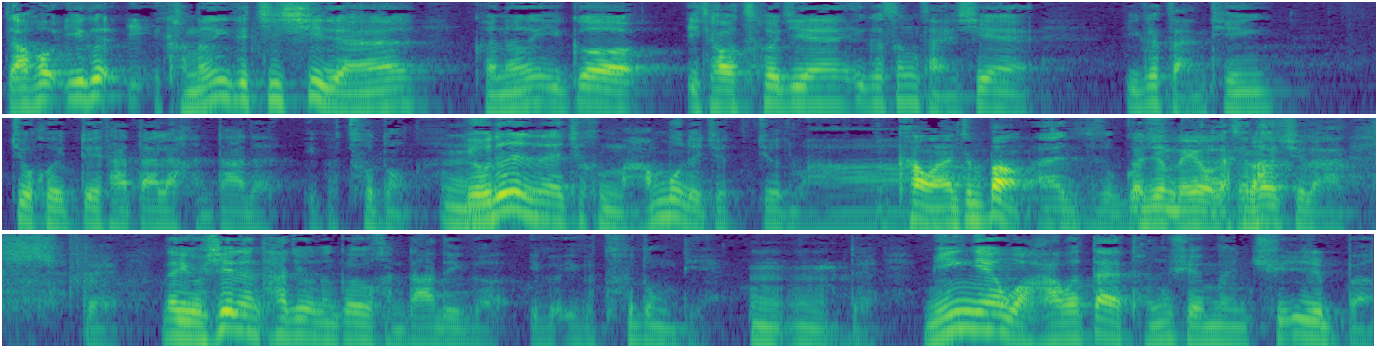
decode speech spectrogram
然后一个可能一个机器人，可能一个一条车间，一个生产线，一个展厅，就会对他带来很大的一个触动。有的人呢就很麻木的就就啊，看完真棒，哎，那就没有了，走过去了。对，那有些人他就能够有很大的一个一个一个触动点。嗯嗯，对，明年我还会带同学们去日本，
